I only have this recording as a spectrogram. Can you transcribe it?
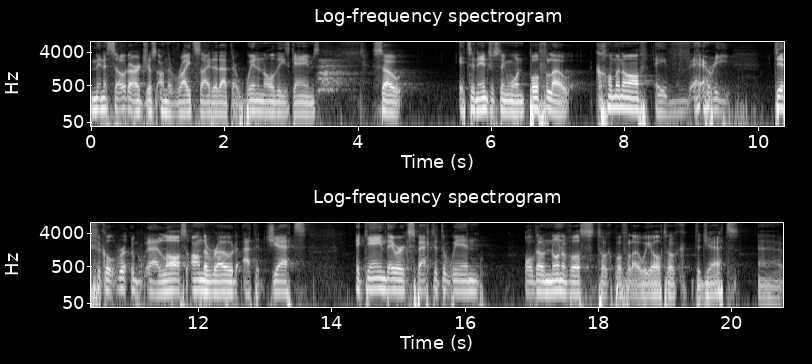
Minnesota are just on the right side of that. They're winning all these games, so it's an interesting one. Buffalo coming off a very difficult uh, loss on the road at the Jets, a game they were expected to win although none of us took Buffalo, we all took the Jets. Um,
